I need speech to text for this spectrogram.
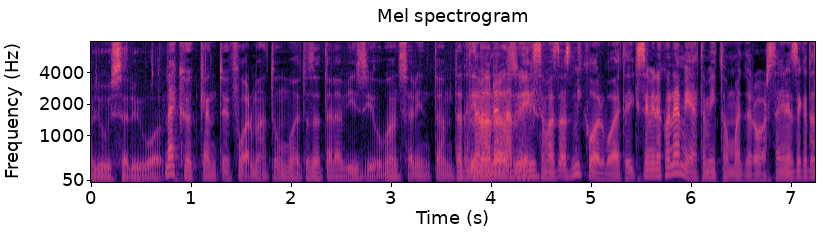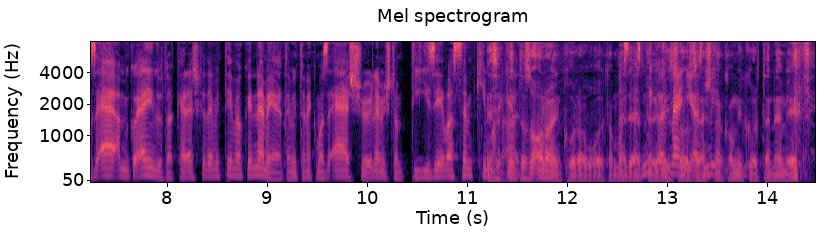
hogy újszerű volt. Meghökkentő formátum volt az a televízióban szerintem. Tehát Én én arra nem azért... emlékszem, az, az mikor volt? Én, akkor nem éltem itthon Magyarországon. Ezeket az el, amikor elindult a kereskedelmi téma, akkor én nem éltem itt. Nekem az első, nem is tudom, tíz év, azt hiszem kimaradt. Ezeket az aranykora volt a magyar az az televíziózásnak, mi- amikor te nem éltél.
